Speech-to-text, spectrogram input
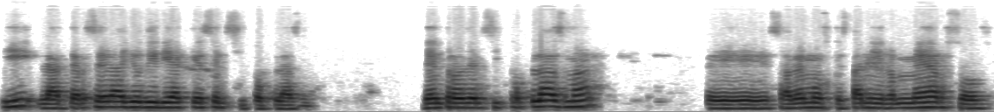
Y la tercera yo diría que es el citoplasma. Dentro del citoplasma eh, sabemos que están inmersos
